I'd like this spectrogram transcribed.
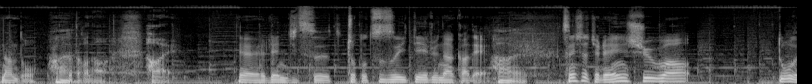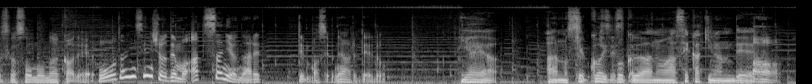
何度はい。だったかな。はい、で連日ちょっと続いている中で。はい。選手たち練習はどうですかその中で。大谷選手はでも暑さには慣れてますよねある程度。いやいやあのすごい僕あの汗かきなんで。ああ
